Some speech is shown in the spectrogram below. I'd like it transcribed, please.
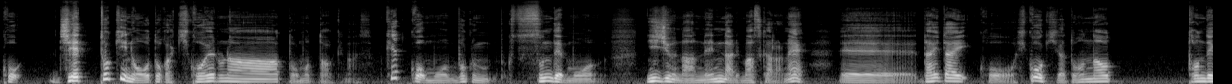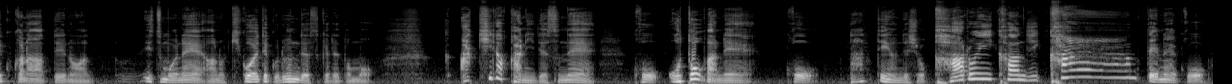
こう、ジェット機の音が聞こえるなぁと思ったわけなんですよ。結構もう僕住んでもう二十何年になりますからね、えー、大体こう飛行機がどんな飛んでいくかなっていうのはいつもね、あの聞こえてくるんですけれども、明らかにですね、こう音がね、こう、なんて言うんでしょう、軽い感じ、カーンってね、こう、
